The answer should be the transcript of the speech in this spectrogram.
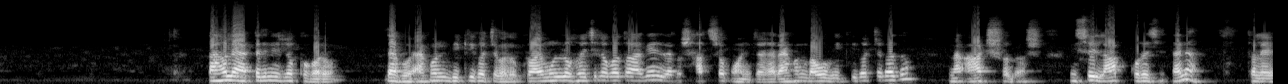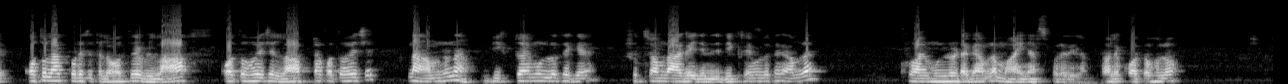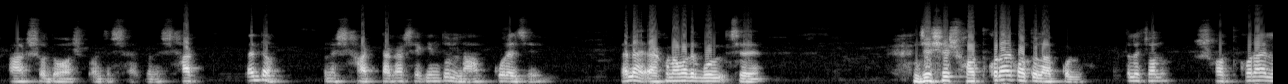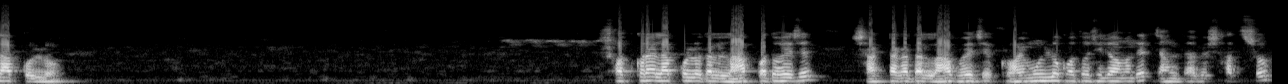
তাহলে একটা জিনিস লক্ষ্য করো। দেখো, এখন বিক্রি করছে কত? ক্রয় মূল্য হয়েছিল কত আগে? দেখো, সাতশো পঞ্চাশ। আর এখন বাবু বিক্রি করছে কত? না, আটশো দশ। নিশ্চয়ই লাভ করেছে, তাই না? তাহলে কত লাভ করেছে? তাহলে অতএব লাভ কত হয়েছে? লাভটা কত হয়েছে? না, আমরা না, বিক্রয় মূল্য থেকে, সূত্র আমরা আগেই জেনেছি বিক্রয় মূল্য থেকে আমরা ক্রয় মূল্যটাকে আমরা মাইনাস করে দিলাম। তাহলে কত হলো? আটশো দশ, পঞ্চাশ ষাট মানে ষাট, তাই তো? মানে ষাট টাকা সে কিন্তু লাভ করেছে। তাই না? এখন আমাদের বলছে যে সে শতকরায় কত লাভ করল? তাহলে চলো, শতকরায় লাভ করল। শতকরায় লাভ করল, তাহলে লাভ কত হয়েছে? ষাট টাকা তার লাভ হয়েছে। ক্রয় মূল্য কত ছিল আমাদের? জানতে হবে, সাতশো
